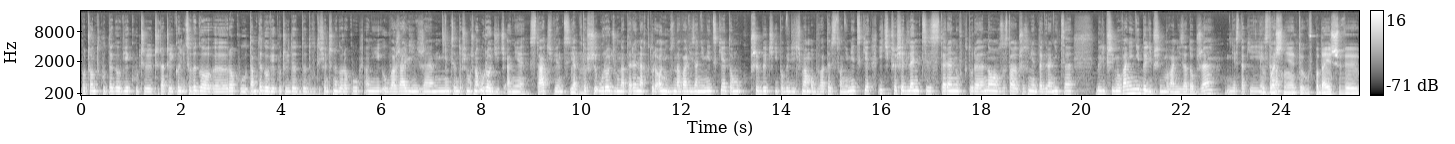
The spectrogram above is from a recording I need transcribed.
początku tego wieku, czy, czy raczej końcowego e, roku tamtego wieku, czyli do, do 2000 roku, oni uważali, że Niemcem to się można urodzić, a nie stać, więc jak ktoś się urodził na terenach, które oni uznawali za niemieckie, to mógł przybyć i powiedzieć mam obywatelstwo niemieckie. I ci przesiedleńcy z terenów, które no, zostały przesunięte granice, byli przyjmowani, nie byli przyjmowani za dobrze. Jest taki... Jest taka- Właśnie tu podajesz w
